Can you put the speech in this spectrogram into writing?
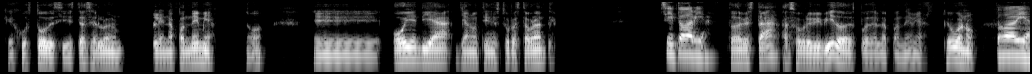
que justo decidiste hacerlo en plena pandemia, ¿no? Eh, hoy en día ya no tienes tu restaurante. Sí, todavía. Todavía está, ha sobrevivido después de la pandemia. Qué bueno. Todavía.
